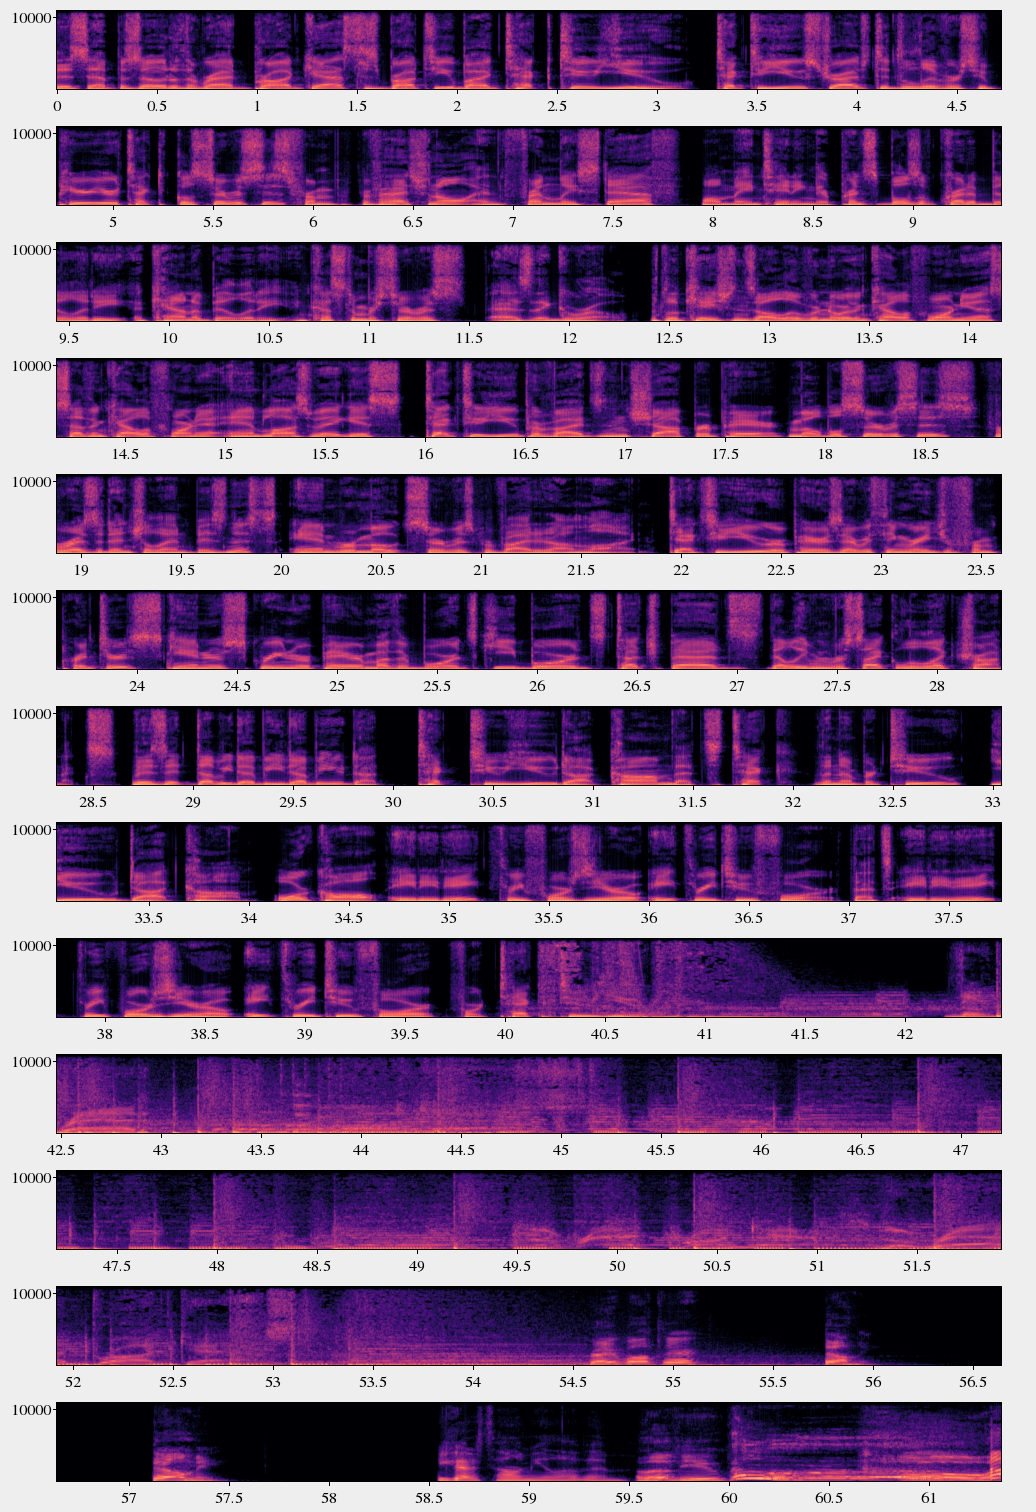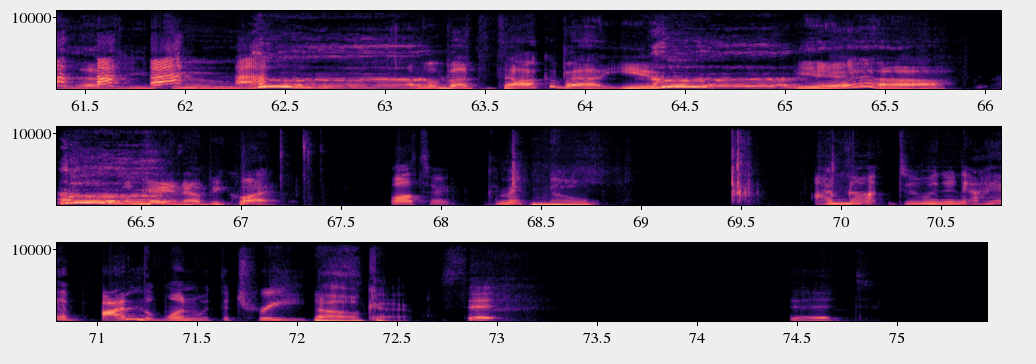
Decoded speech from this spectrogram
This episode of the Rad Podcast is brought to you by Tech2U. Tech2U strives to deliver superior technical services from a professional and friendly staff while maintaining their principles of credibility, accountability, and customer service as they grow. With locations all over Northern California, Southern California, and Las Vegas, Tech2U provides in-shop repair, mobile services for residential and business, and remote service provided online. Tech2U repairs everything ranging from printers, scanners, screen repair, motherboards, keyboards, touchpads. They'll even recycle electronics. Visit www.tech2u.com. That's tech, the number two, u.com. Or call 888-340-8324. That's 888-340-8324 for Tech2U. The Rad Broadcast. The Rad Broadcast. Right, Walter? Tell me. Tell me. You got to tell him you love him. I love you. oh, I love you too. I'm about to talk about you. Yeah. Okay, now be quiet. Walter, come here. No. I'm not doing any. I have. I'm the one with the tree. Oh, okay. Sit. Sit.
